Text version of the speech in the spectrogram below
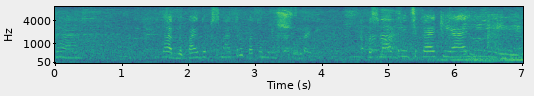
Да. Ладно, пойду посмотрю, потом решу. А посмотрите, какие олени.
